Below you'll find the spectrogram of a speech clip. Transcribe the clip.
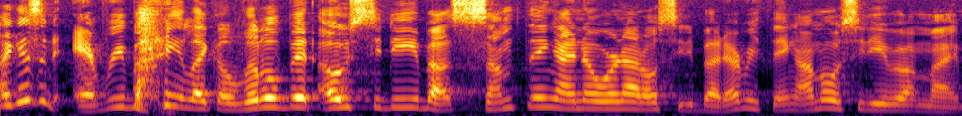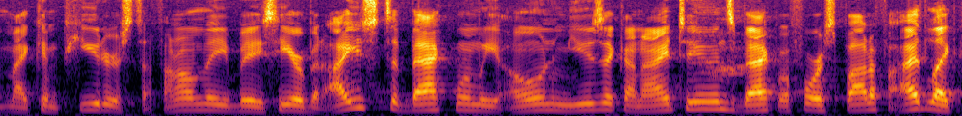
Like, isn't everybody like a little bit OCD about something? I know we're not OCD about everything. I'm OCD about my, my computer stuff. I don't know if anybody's here, but I used to, back when we owned music on iTunes, back before Spotify, I'd like,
